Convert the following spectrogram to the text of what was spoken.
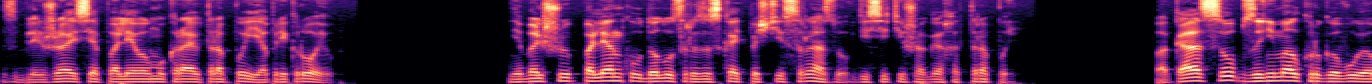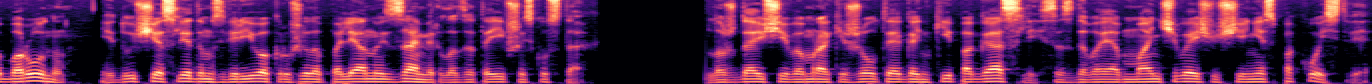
сближайся по левому краю тропы, я прикрою». Небольшую полянку удалось разыскать почти сразу, в десяти шагах от тропы. Пока особ занимал круговую оборону, идущая следом зверье окружило поляну и замерло, затаившись в кустах. Блуждающие во мраке желтые огоньки погасли, создавая обманчивое ощущение спокойствия,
